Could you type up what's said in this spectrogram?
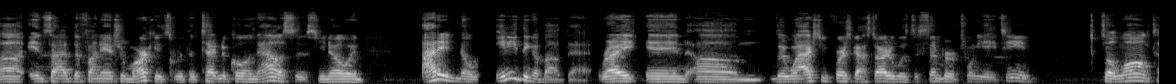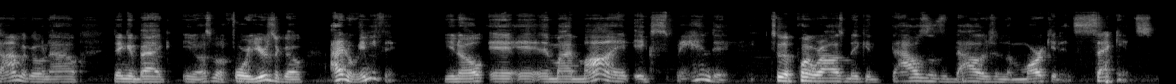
uh, inside the financial markets with a technical analysis, you know, and I didn't know anything about that, right? And um, the, when I actually first got started was December of 2018, so a long time ago now. Thinking back, you know, it's about four years ago. I didn't know anything, you know, and, and my mind expanded to the point where I was making thousands of dollars in the market in seconds.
